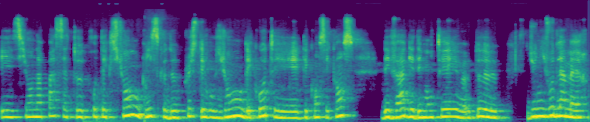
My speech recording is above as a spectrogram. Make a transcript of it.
Et si on n'a pas cette protection, on risque de plus d'érosion des côtes et des conséquences des vagues et des montées euh, du niveau de la mer.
